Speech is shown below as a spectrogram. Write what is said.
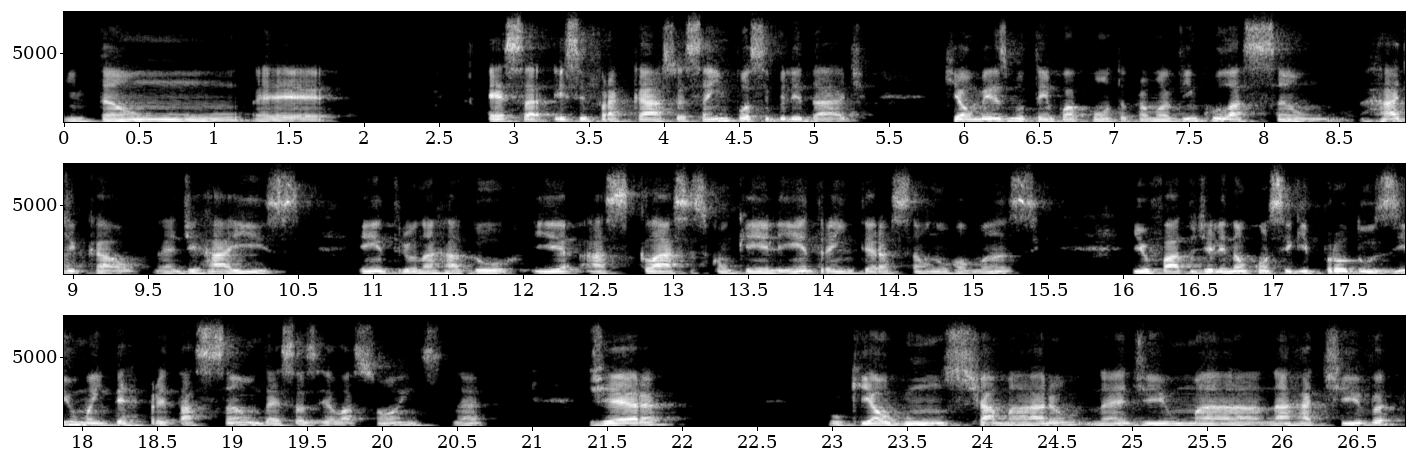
Então, é, essa, esse fracasso, essa impossibilidade, que ao mesmo tempo aponta para uma vinculação radical, né, de raiz, entre o narrador e as classes com quem ele entra em interação no romance, e o fato de ele não conseguir produzir uma interpretação dessas relações, né, gera o que alguns chamaram né, de uma narrativa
